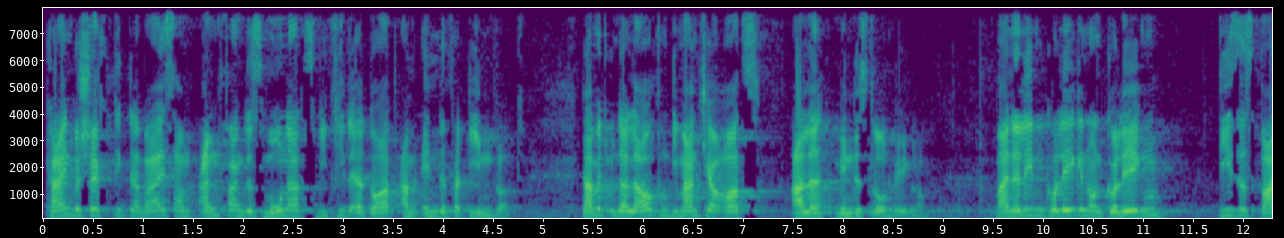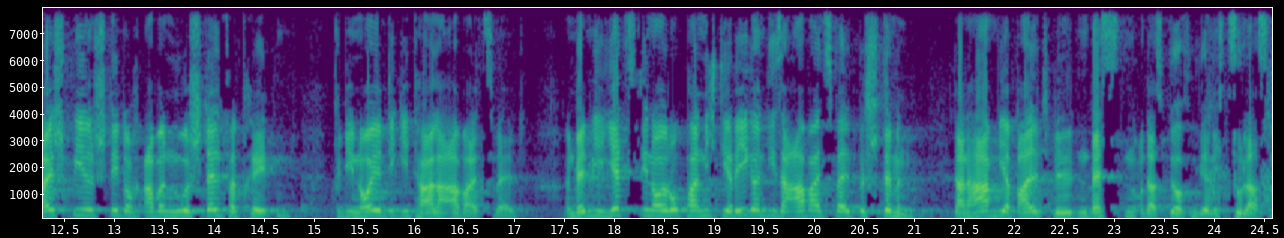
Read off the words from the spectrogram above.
Kein Beschäftigter weiß am Anfang des Monats, wie viel er dort am Ende verdienen wird. Damit unterlaufen die mancherorts alle Mindestlohnregelungen. Meine lieben Kolleginnen und Kollegen, dieses Beispiel steht doch aber nur stellvertretend für die neue digitale Arbeitswelt. Und wenn wir jetzt in Europa nicht die Regeln dieser Arbeitswelt bestimmen, dann haben wir bald Wilden Westen, und das dürfen wir nicht zulassen.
